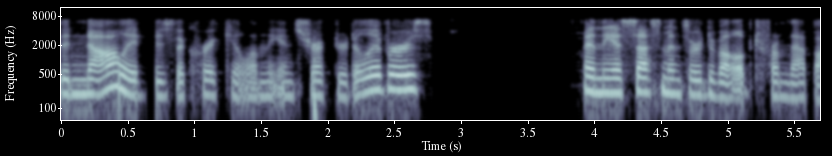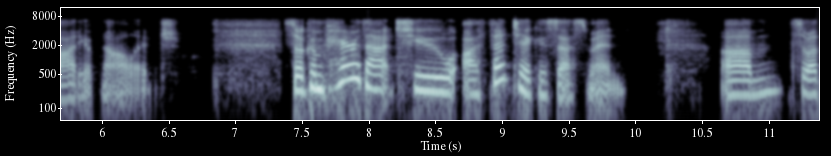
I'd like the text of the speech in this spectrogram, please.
The knowledge is the curriculum the instructor delivers, and the assessments are developed from that body of knowledge. So compare that to authentic assessment. Um, so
